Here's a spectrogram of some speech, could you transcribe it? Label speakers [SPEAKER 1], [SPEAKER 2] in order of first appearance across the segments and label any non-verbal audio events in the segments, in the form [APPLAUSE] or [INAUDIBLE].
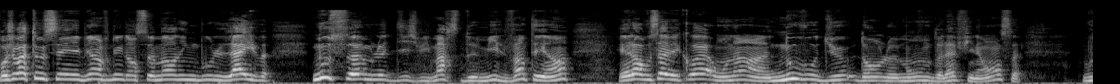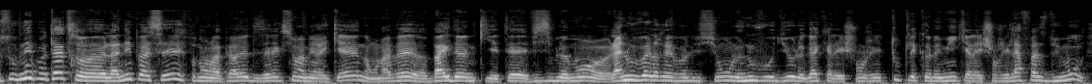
[SPEAKER 1] Bonjour à tous et bienvenue dans ce Morning Bull Live. Nous sommes le 18 mars 2021. Et alors vous savez quoi? On a un nouveau dieu dans le monde de la finance. Vous vous souvenez peut-être euh, l'année passée, pendant la période des élections américaines, on avait euh, Biden qui était visiblement euh, la nouvelle révolution, le nouveau dieu, le gars qui allait changer toute l'économie, qui allait changer la face du monde.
